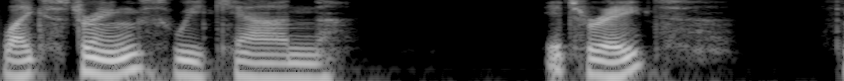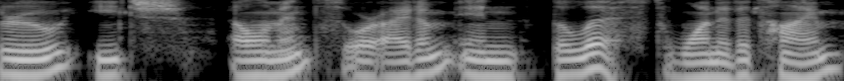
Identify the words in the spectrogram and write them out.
Like strings, we can iterate through each element or item in the list one at a time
